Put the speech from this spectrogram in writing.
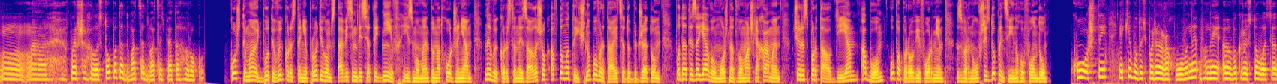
м, е, 1 листопада 2025 року. Кошти мають бути використані протягом 180 днів із моменту надходження. Невикористаний залишок автоматично повертається до бюджету. Подати заяву можна двома шляхами: через портал Дія або у паперовій формі, звернувшись до пенсійного фонду. Кошти, які будуть перераховані, вони е, використовуються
